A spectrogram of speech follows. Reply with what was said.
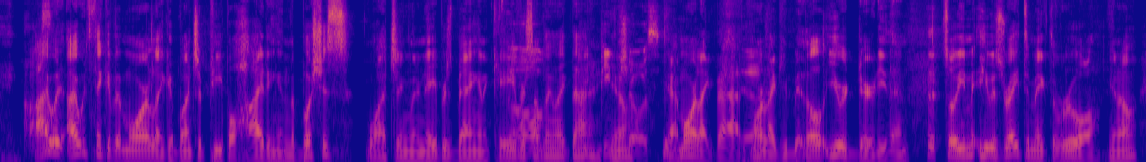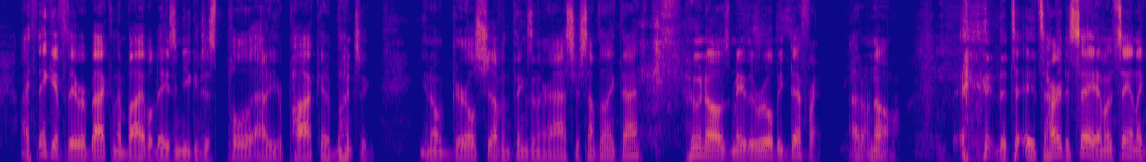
I would I would think of it more like a bunch of people hiding in the bushes, watching their neighbors bang in a cave or Oh, something like that. peep you know? shows. Yeah, more like that. Yeah. More like you. Oh, you were dirty then. so he he was right to make the rule. You know, I think if they were back in the Bible days and you could just pull out of your pocket a bunch of, you know, girls shoving things in their ass or something like that, who knows? Maybe the rule be different. I don't know. The t- it's hard to say. I'm saying like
